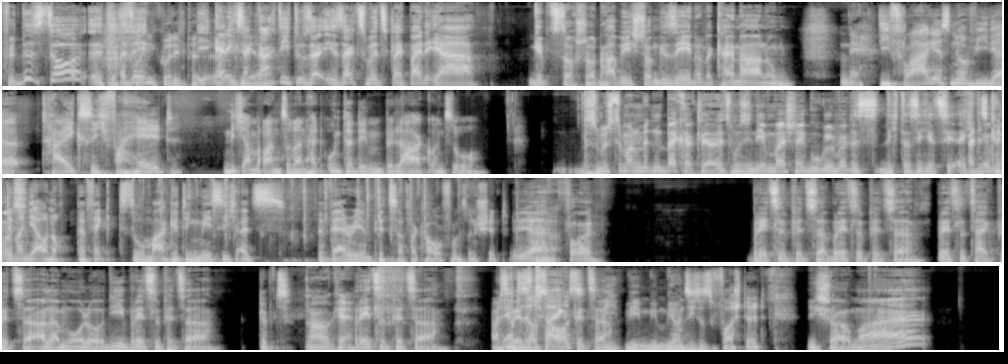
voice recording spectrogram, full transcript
Findest du? Äh, Also ich, äh, ehrlich gesagt dachte ich, du sag, ihr sagt's mir jetzt gleich beide, ja, gibt's doch schon, habe ich schon gesehen oder keine Ahnung. Nee. Die Frage ist nur, wie der Teig sich verhält. Nicht am Rand, sondern halt unter dem Belag und so. Das müsste man mit dem Bäcker klären. Jetzt muss ich nebenbei schnell googeln, weil das nicht, dass ich jetzt hier echt Weil das könnte man ja auch noch perfekt so marketingmäßig als Bavarian Pizza verkaufen und so ein Shit. Ja, Ja. voll. Brezelpizza, Brezelpizza, Brezelteigpizza alla Molo, die Brezelpizza, Gibt's. Ah, okay. Aber Brezelpizza. Ja, sieht das auch so aus, Teigpizza. wie, wie, wie man sich das so vorstellt? Ich schau mal.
